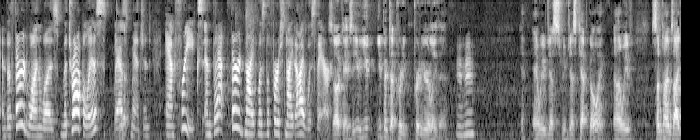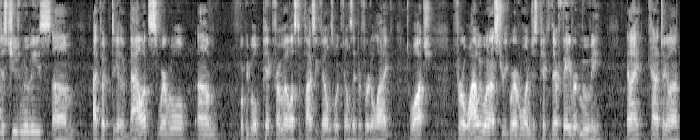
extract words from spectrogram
And the third one was Metropolis, as yep. mentioned, and Freaks. And that third night was the first night I was there. So okay, so you you, you picked up pretty pretty early then. Mm-hmm. Yeah, and we've just we've just kept going. Uh, we've sometimes I just choose movies. Um, I put together ballots where we'll um, where people pick from a list of classic films what films they prefer to like to watch. For a while, we went on a streak where everyone just picked their favorite movie, and I kind of took it on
